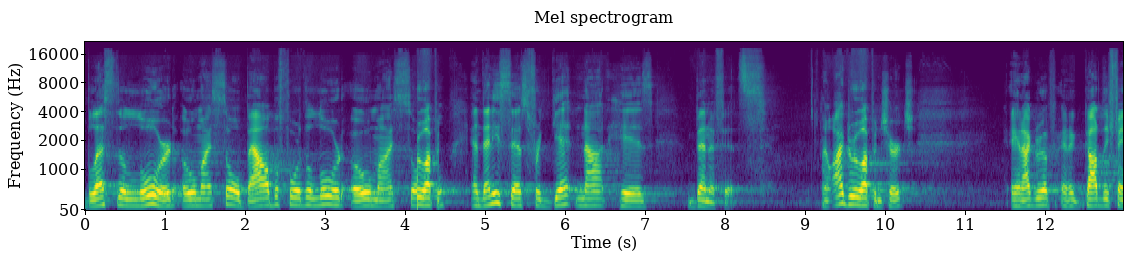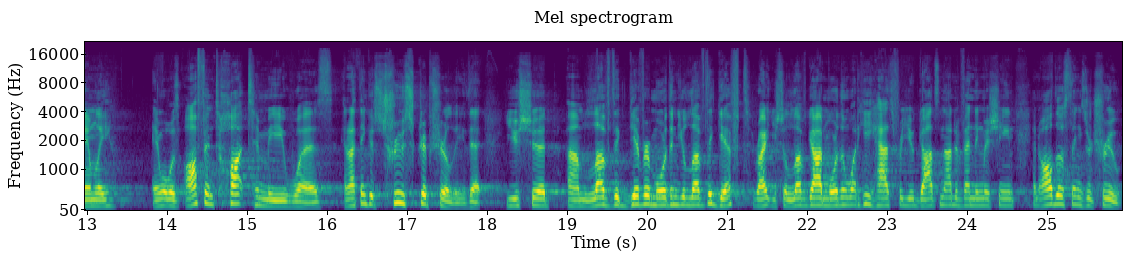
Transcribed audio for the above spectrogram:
Bless the Lord, O my soul. Bow before the Lord, O my soul. And then he says, Forget not his benefits. Now, I grew up in church, and I grew up in a godly family. And what was often taught to me was, and I think it's true scripturally, that you should um, love the giver more than you love the gift, right? You should love God more than what He has for you. God's not a vending machine, and all those things are true.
